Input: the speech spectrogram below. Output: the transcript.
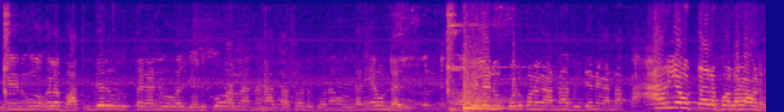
నేను ఒకవేళ బతుకు తెరుగు చూస్తా కానీ ఒకళ్ళు చెడిపోవాలన్నా నాకు అసలు గుణం ఉండనే ఉండదు వీళ్ళ నువ్వు కొడుకుని అన్నా బిడ్డని కన్నా భారీగా ఉంటారు పొల్లగాడు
